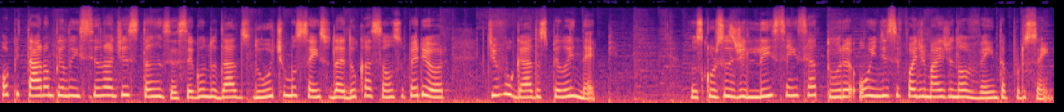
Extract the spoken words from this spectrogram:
optaram pelo ensino à distância, segundo dados do último censo da educação superior, divulgados pelo INEP. Nos cursos de licenciatura, o índice foi de mais de 90%.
